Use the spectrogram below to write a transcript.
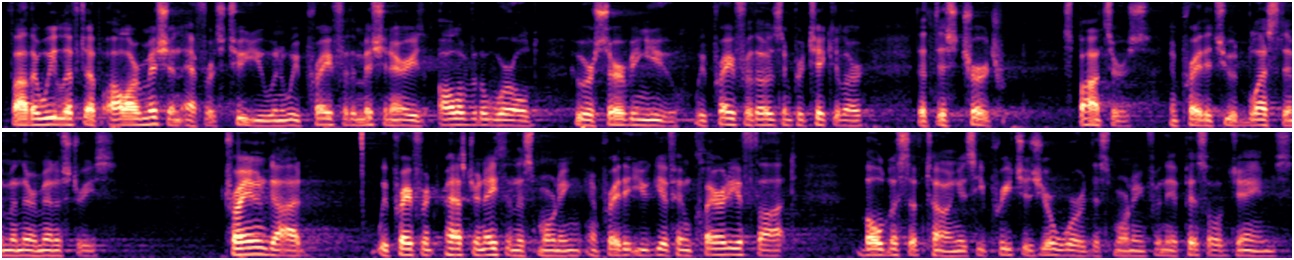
Father, we lift up all our mission efforts to you and we pray for the missionaries all over the world who are serving you. We pray for those in particular that this church sponsors and pray that you would bless them in their ministries. Triune God, we pray for Pastor Nathan this morning and pray that you give him clarity of thought, boldness of tongue as he preaches your word this morning from the Epistle of James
